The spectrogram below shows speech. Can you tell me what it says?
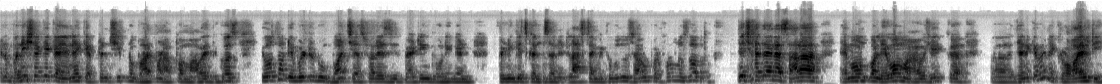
એટલે બની શકે કે એને કેપ્ટનશીપનો ભાર પણ આપવામાં આવે because he was not able to do much as far as is batting bowling and fielding is concern એટલે લાસ્ટ ટાઈમ એટલું બધું સારું પરફોર્મન્સ નહોતું. તે છતાં એના સારા એમાઉન્ટમાં લેવામાં આવ્યો છે એક જેને કહેવાય ને એક રોયલ્ટી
